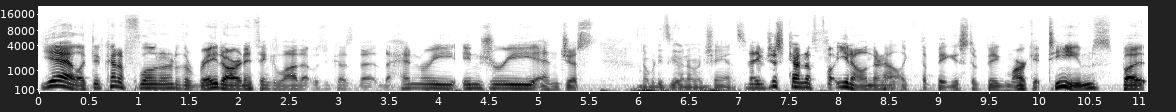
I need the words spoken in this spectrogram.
yeah, like they've kind of flown under the radar and I think a lot of that was because the the Henry injury and just Nobody's giving them a chance. they've just kind of you know, and they're not like the biggest of big market teams, but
